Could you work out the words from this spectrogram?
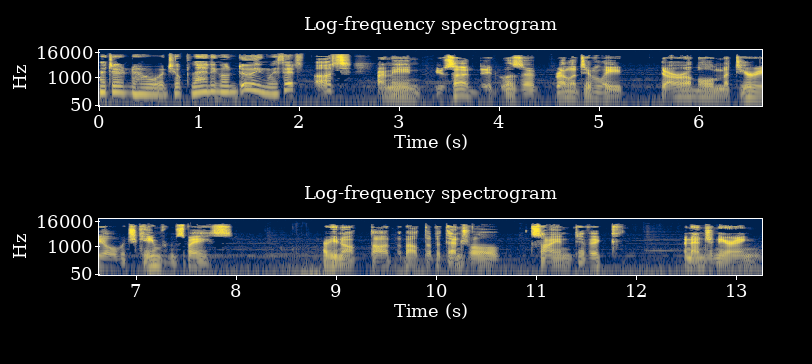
I don't know what you're planning on doing with it, but I mean, you said it was a relatively durable material which came from space. Have you not thought about the potential scientific and engineering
